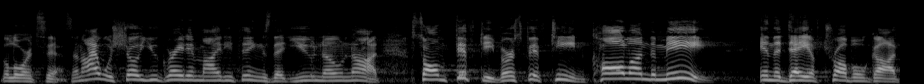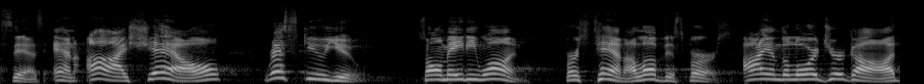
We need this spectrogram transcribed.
the Lord says, and I will show you great and mighty things that you know not. Psalm 50, verse 15 Call unto me in the day of trouble, God says, and I shall rescue you. Psalm 81, verse 10. I love this verse. I am the Lord your God.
